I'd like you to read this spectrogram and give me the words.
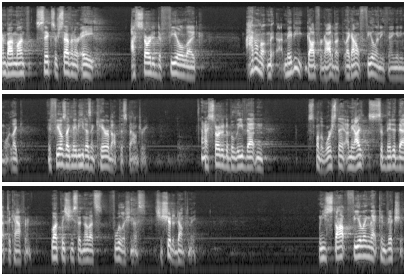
And by month six or seven or eight, I started to feel like, I don't know, maybe God forgot about, like, I don't feel anything anymore. Like, it feels like maybe He doesn't care about this boundary. And I started to believe that, and it's one of the worst things. I mean, I submitted that to Catherine. Luckily, she said, No, that's foolishness. She should have dumped me when you stop feeling that conviction,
